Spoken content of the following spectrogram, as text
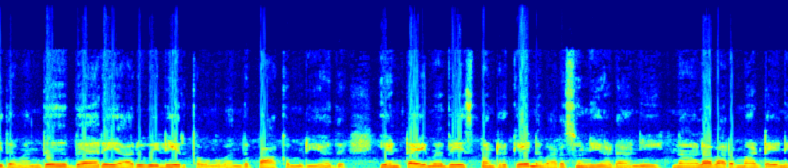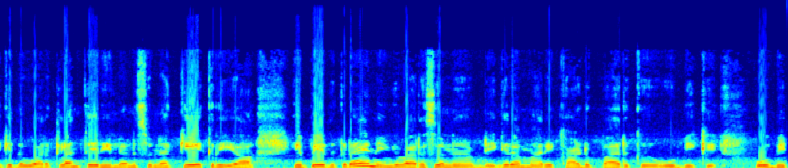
இதை வந்து வேறு யாரும் வெளியே இருக்கவங்க வந்து பார்க்க முடியாது. என் டைமை வேஸ்ட் பண்ணுறக்கே என்னை வர சொன்னியாடா நீ? நான்லாம் வரமாட்டேன். எனக்கு இந்த ஒர்க்லாம் தெரியலன்னு சொன்னால் கேட்குறியா? இப்போ எதுக்குடா என்னை இங்கே வர சொன்னேன் அப்படிங்கிற மாதிரி கடுப்பாக இருக்குது ஊபிக்கு. ஊபி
